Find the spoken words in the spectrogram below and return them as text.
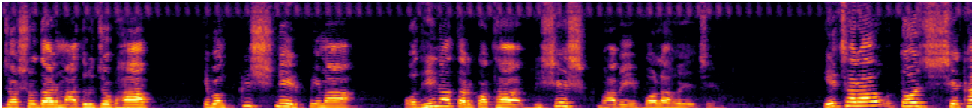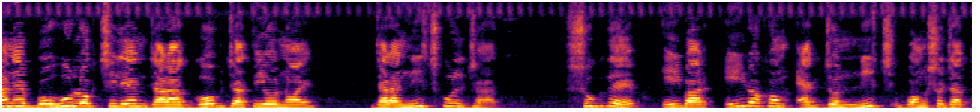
যশোদার মাধুর্য ভাব এবং কৃষ্ণের প্রেমা অধীনতার কথা বিশেষভাবে বলা হয়েছে। এছাড়াও তো সেখানে বহু লোক ছিলেন যারা গোপ জাতীয় নয়, যারা নিচকুল জাত। সুখদেব এইবার এই রকম একজন নিচ বংশজাত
